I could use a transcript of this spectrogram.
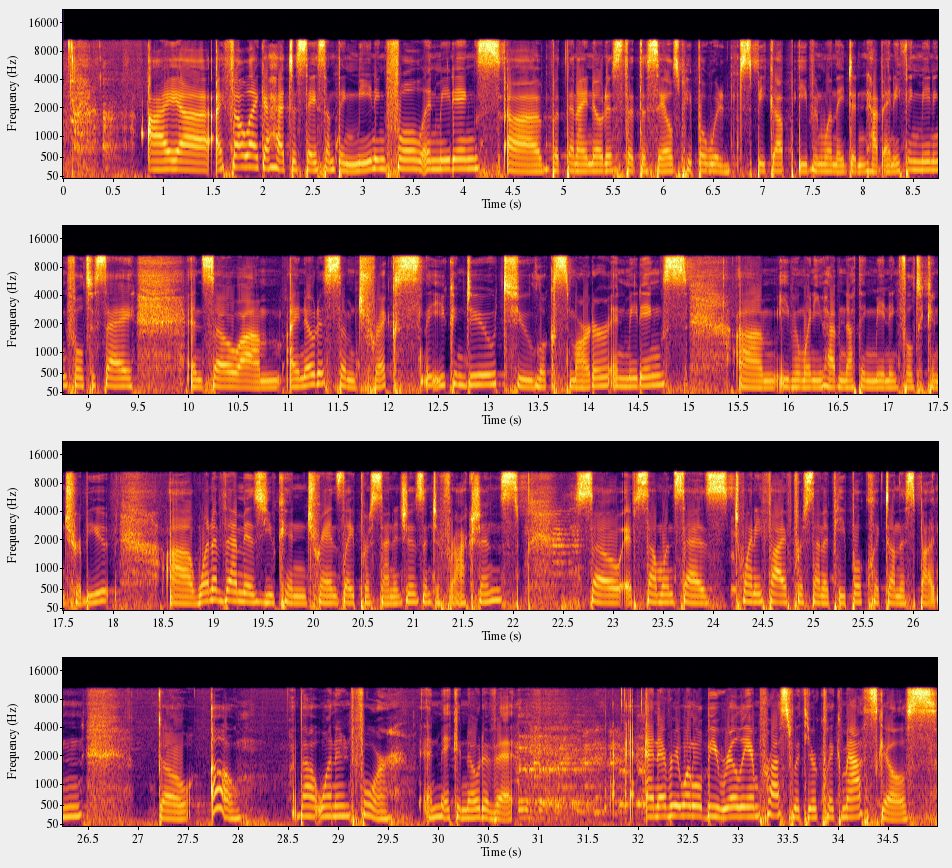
I, uh, I felt like I had to say something meaningful in meetings, uh, but then I noticed that the salespeople would speak up even when they didn't have anything meaningful to say. And so um, I noticed some tricks that you can do to look smarter in meetings, um, even when you have nothing meaningful to contribute. Uh, one of them is you can translate percentages into fractions. So if someone says 25% of people clicked on this button, go, oh, about one in four, and make a note of it. and everyone will be really impressed with your quick math skills.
